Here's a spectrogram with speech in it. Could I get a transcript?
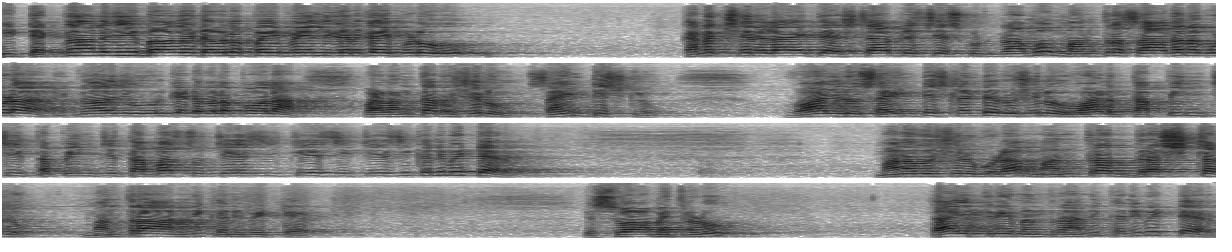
ఈ టెక్నాలజీ బాగా డెవలప్ అయిపోయింది కనుక ఇప్పుడు కనెక్షన్ ఎలా అయితే ఎస్టాబ్లిష్ చేసుకుంటున్నామో మంత్ర సాధన కూడా టెక్నాలజీ ఊరికే డెవలప్ అవ్వాలా? వాళ్ళంతా ఋషులు సైంటిస్టులు. వాళ్ళు సైంటిస్టులు అంటే ఋషులు వాళ్ళు తప్పించి తప్పించి తపస్సు చేసి చేసి చేసి కనిపెట్టారు. మన ఋషులు కూడా మంత్రద్రష్టలు మంత్రాన్ని కనిపెట్టారు. విశ్వామిత్రుడు గాయత్రి మంత్రాన్ని కనిపెట్టారు.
